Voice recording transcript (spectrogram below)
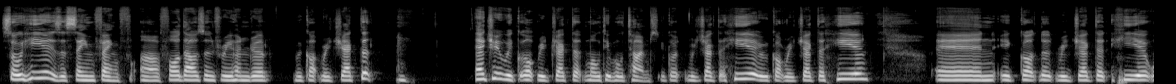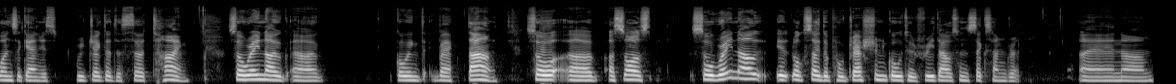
So here is the same thing, uh, 4,300 we got rejected Actually, we got rejected multiple times. We got rejected here, we got rejected here. And it got rejected here once again. It's rejected the third time. So right now uh, going back down. So uh, as so right now it looks like the projection go to 3600 and um,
